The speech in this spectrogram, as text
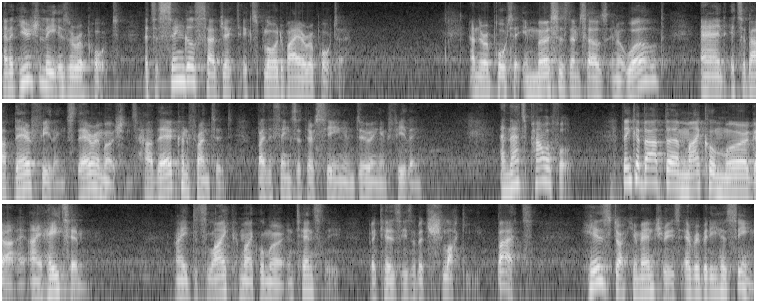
and it usually is a report. It's a single subject explored by a reporter. And the reporter immerses themselves in a world, and it's about their feelings, their emotions, how they're confronted by the things that they're seeing and doing and feeling. And that's powerful. Think about the Michael Moore guy. I hate him. I dislike Michael Moore intensely because he's a bit schlocky. But his documentaries everybody has seen.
